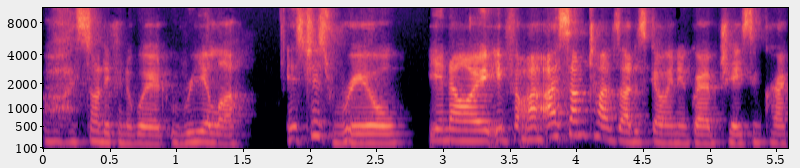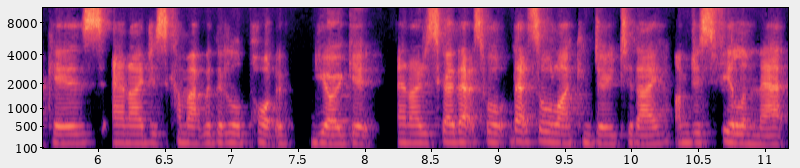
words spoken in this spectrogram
Oh, it's not even a word. Realer it's just real you know if I. I, sometimes i just go in and grab cheese and crackers and i just come up with a little pot of yogurt and i just go that's all that's all i can do today i'm just feeling that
